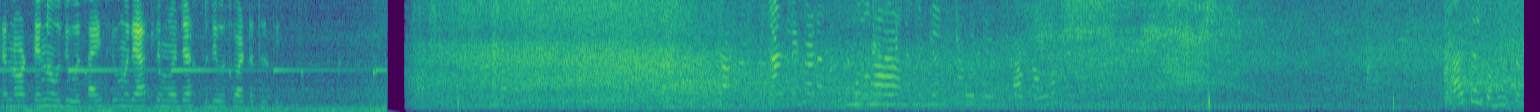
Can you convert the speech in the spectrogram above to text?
त्यांना वाटते नऊ दिवस आयसीयू मध्ये असल्यामुळे जास्त दिवस वाटत होते उन्हाळ्यामध्ये छोटे छोटे असेल का मोठं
